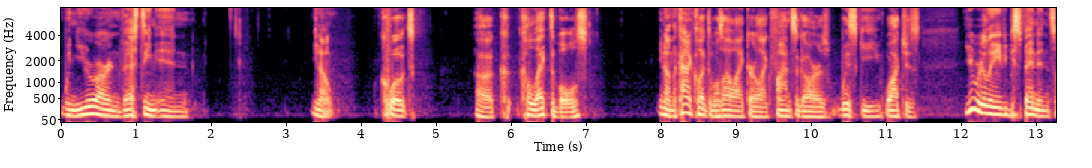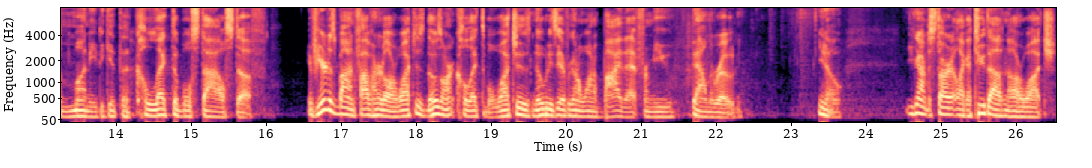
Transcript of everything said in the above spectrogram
when you are investing in, you know, quotes, uh, c- collectibles, you know, and the kind of collectibles I like are like fine cigars, whiskey, watches. You really need to be spending some money to get the collectible style stuff. If you're just buying five hundred dollar watches, those aren't collectible watches. Nobody's ever going to want to buy that from you down the road. You know, you're gonna have to start at like a two thousand dollar watch.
